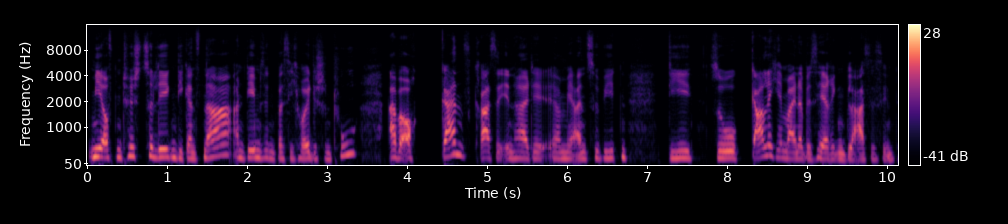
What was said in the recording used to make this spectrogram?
mir auf den Tisch zu legen, die ganz nah an dem sind, was ich heute schon tue, aber auch ganz krasse Inhalte äh, mir anzubieten, die so gar nicht in meiner bisherigen Blase sind.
